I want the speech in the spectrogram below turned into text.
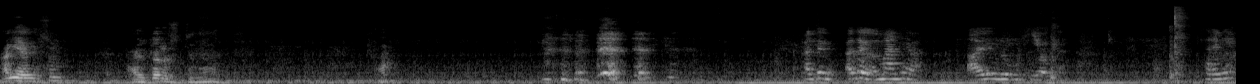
아니, 아니, 손. 아유 떨어졌잖아. 자, 아들 아들 엄마한테 와. 아유 너무 귀여워. 사랑해.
